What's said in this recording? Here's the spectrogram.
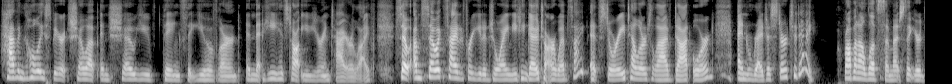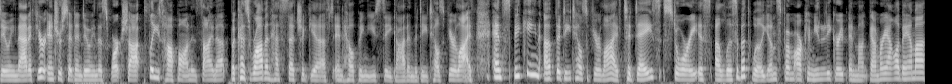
having Holy Spirit show up and show you things that you have learned and that He has taught you your entire life. So I'm so excited for you to join. You can go to our website at storytellerslive.org and register today. Robin, I love so much that you're doing that. If you're interested in doing this workshop, please hop on and sign up because Robin has such a gift in helping you see God in the details of your life. And speaking of the details of your life, today's story is Elizabeth Williams from our community group in Montgomery, Alabama.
